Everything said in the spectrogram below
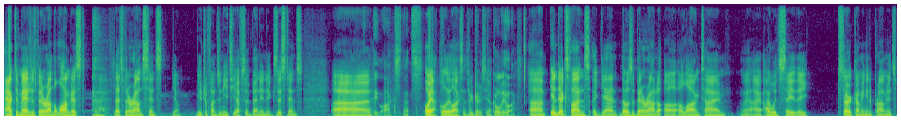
active management's been around the longest. That's been around since you know mutual funds and ETFs have been in existence. Uh, Goldilocks. That's oh yeah, Goldilocks and Three Bears. Yeah, Goldilocks. Um, index funds again; those have been around a, a, a long time. I, I would say they started coming into prominence,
